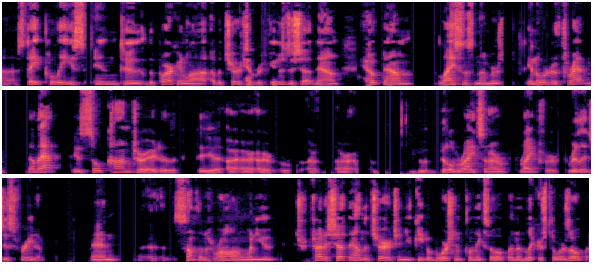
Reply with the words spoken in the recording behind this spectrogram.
uh, state police into the parking lot of a church that refused to shut down, took down license numbers in order to threaten. Now, that is so contrary to the, uh, our, our, our, our Bill of Rights and our right for religious freedom. And something's wrong when you try to shut down the church and you keep abortion clinics open and liquor stores open.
